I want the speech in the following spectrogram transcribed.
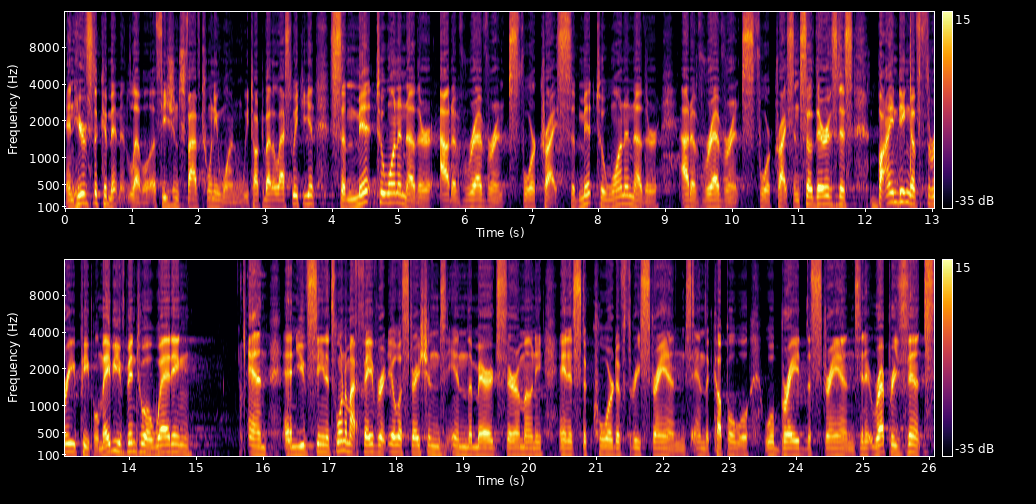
And here's the commitment level. Ephesians 5.21. We talked about it last week again. Submit to one another out of reverence for Christ. Submit to one another out of reverence for Christ. And so there is this binding of three people. Maybe you've been to a wedding and, and you've seen, it's one of my favorite illustrations in the marriage ceremony, and it's the cord of three strands, and the couple will, will braid the strands. And it represents,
